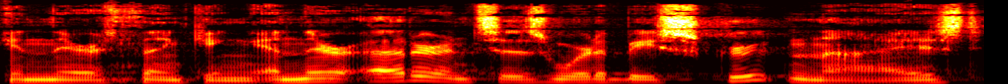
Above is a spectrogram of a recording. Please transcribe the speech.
in their thinking, and their utterances were to be scrutinized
